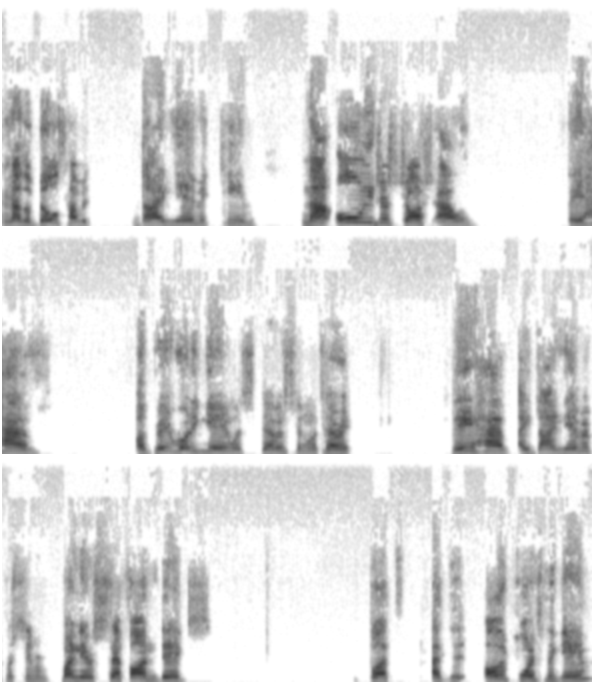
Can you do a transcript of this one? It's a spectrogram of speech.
Now the Bills have a dynamic team, not only just Josh Allen. They have a great running game with Devin Singletary. They have a dynamic receiver by name Stefon Diggs. But at the other points of the game,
